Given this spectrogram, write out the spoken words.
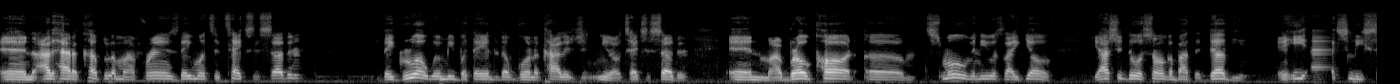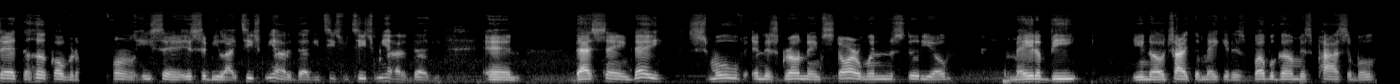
And I had a couple of my friends, they went to Texas Southern. They grew up with me, but they ended up going to college, you know, Texas Southern. And my bro called um, Smooth and he was like, yo, y'all should do a song about the Dougie. And he actually said the hook over the phone. He said it should be like, "Teach me how to Dougie, teach me, teach me how to Dougie." And that same day, Smooth and this girl named Star went in the studio, made a beat, you know, tried to make it as bubblegum as possible,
